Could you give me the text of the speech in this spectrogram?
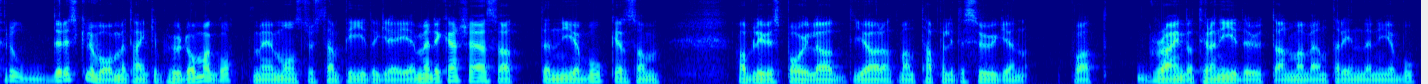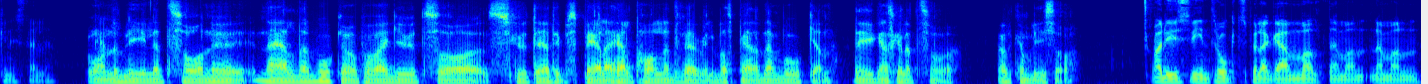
trodde det skulle vara med tanke på hur de har gått med Monster Stampede och grejer. Men det kanske är så att den nya boken som har blivit spoilad gör att man tappar lite sugen på att grinda tyrannider utan man väntar in den nya boken istället. Och det blir lite så nu när Eldarboken var på väg ut så slutade jag typ spela helt och hållet för jag ville bara spela den boken. Det är ganska lätt så att det kan bli så. Ja, det är ju svintråkigt att spela gammalt när man, när man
